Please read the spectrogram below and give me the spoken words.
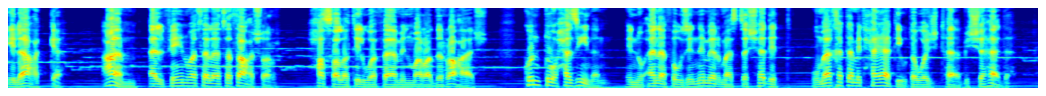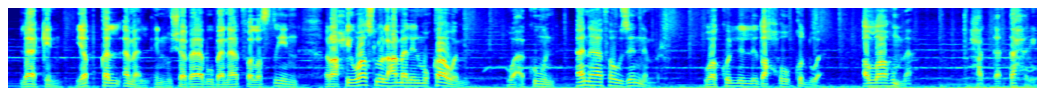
إلى عكا. عام 2013 حصلت الوفاة من مرض الرعاش. كنت حزينا إنه أنا فوز النمر ما استشهدت وما ختمت حياتي وتوجتها بالشهادة. لكن يبقى الأمل إنه شباب وبنات فلسطين راح يواصلوا العمل المقاوم وأكون أنا فوز النمر وكل اللي ضحوا قدوة. اللهم حتى التحرير.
